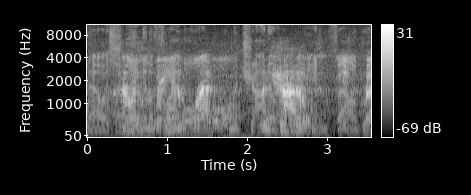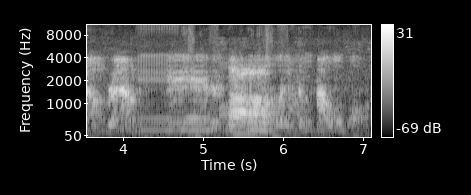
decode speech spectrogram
Now a swing and a fly ball. Machado in foul ground. And this this ball Oh. is is a a foul foul ball. ball.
